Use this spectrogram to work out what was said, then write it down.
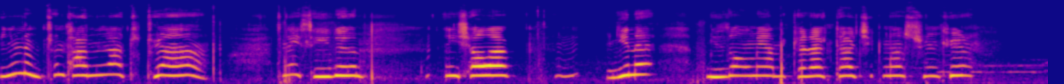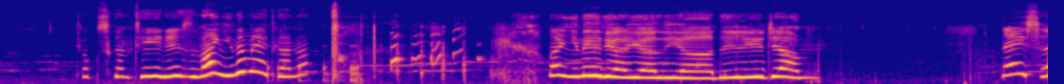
Benim de bütün tahminler tutuyor ha. Neyse gidelim. İnşallah yine bizde olmayan bir karakter çıkmaz çünkü çok sıkıntı yeriz. Lan yine mi Edgar lan? Lan yine Edgar geldi ya. Delireceğim. Neyse.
